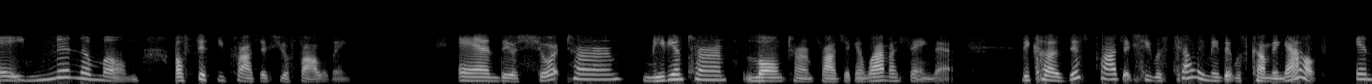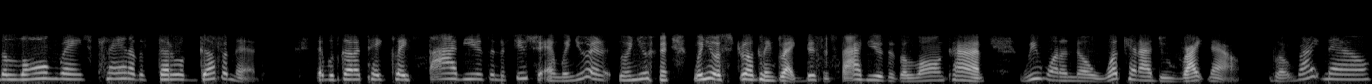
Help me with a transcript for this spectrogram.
a minimum of 50 projects you're following. And there's short term, medium term, long term project. And why am I saying that? Because this project she was telling me that was coming out in the long range plan of the federal government that was going to take place five years in the future. And when you're when you're when you're a struggling black business, five years is a long time. We want to know what can I do right now. Well, right now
